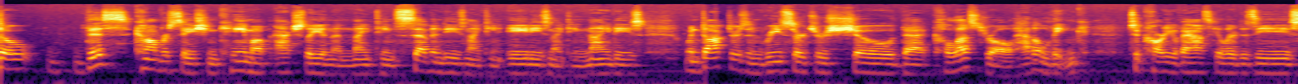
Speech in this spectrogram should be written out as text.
So, this conversation came up actually in the 1970s, 1980s, 1990s when doctors and researchers showed that cholesterol had a link to cardiovascular disease,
